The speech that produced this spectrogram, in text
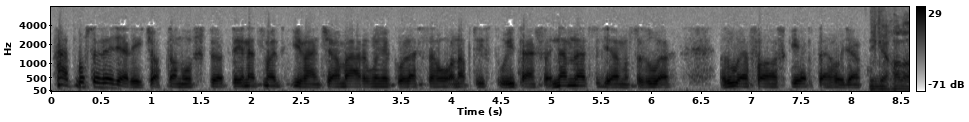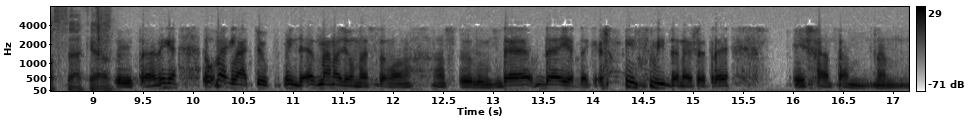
Hát most ez egy elég csattanós történet, majd kíváncsian várom, hogy akkor lesz a holnap tisztújítás, vagy nem lesz. Ugye most az UEFA, az UEFA azt kérte, hogy a... Igen, halasszák el. Igen, jó, meglátjuk, minden, ez már nagyon messze van az tőlünk, de, de érdekes minden esetre, és hát nem, nem,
